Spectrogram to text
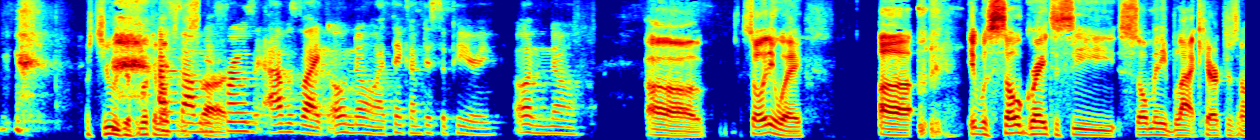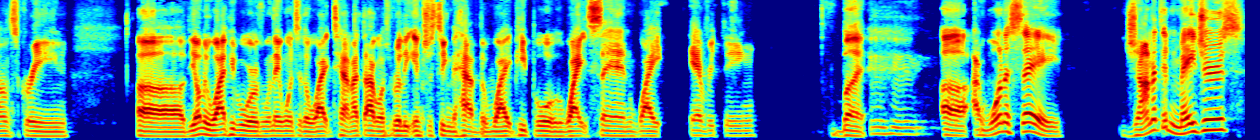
But you were just looking I saw the me side. frozen. I was like, oh no, I think I'm disappearing. Oh no. Uh, so anyway, uh, it was so great to see so many black characters on screen. Uh, the only white people was when they went to the white town. I thought it was really interesting to have the white people, white sand, white everything. But hmm uh, I want to say, Jonathan Majors,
